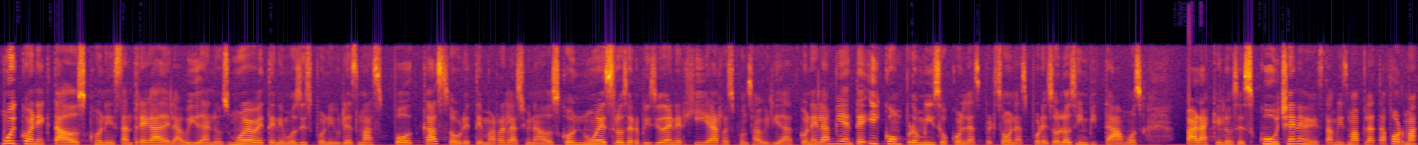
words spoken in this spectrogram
muy conectados con esta entrega de La Vida nos mueve. Tenemos disponibles más podcasts sobre temas relacionados con nuestro servicio de energía, responsabilidad con el ambiente y compromiso con las personas. Por eso los invitamos para que los escuchen en esta misma plataforma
